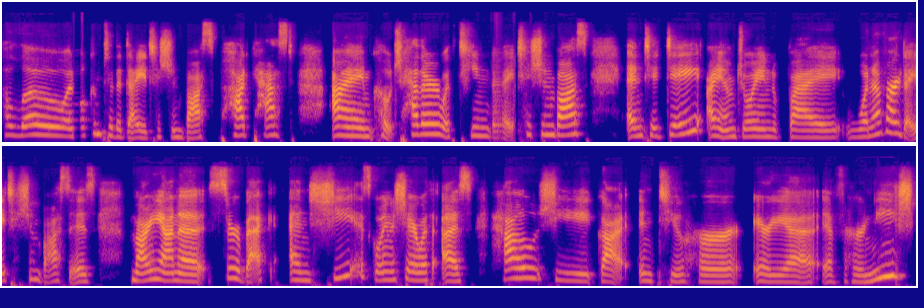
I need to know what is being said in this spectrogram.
Hello, and welcome to the Dietitian Boss podcast. I'm Coach Heather with Team Dietitian Boss, and today I am joined by one of our dietitian bosses, Mariana Serback, and she is going to share with us how she got into her area of her niche,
